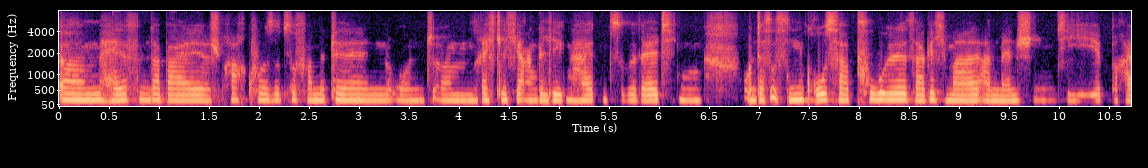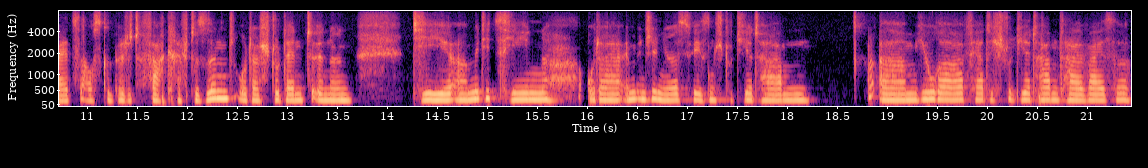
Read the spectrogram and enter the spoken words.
ähm, helfen dabei, Sprachkurse zu vermitteln und ähm, rechtliche Angelegenheiten zu bewältigen. Und das ist ein großer Pool, sage ich mal, an Menschen, die bereits ausgebildete Fachkräfte sind oder Studentinnen, die äh, Medizin oder im Ingenieurswesen studiert haben ähm, Jura fertig studiert haben, teilweise,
